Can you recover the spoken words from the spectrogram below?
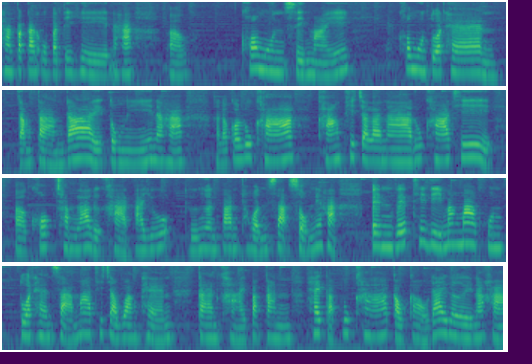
ธรรม์ประกันอุบัติเหตุนะคะข้อมูลสินไหม ข้อมูลตัวแทน ต่างๆได้ตรงนี้นะคะ แล้วก็ลูกค้าค้างพิจารณาลูกค้าที่ครบชำระหรือขาดอายุ หรือเงินปันผลสะสมเนี่ยค่ะ เป็นเว็บที่ดีมากๆ คุณตัวแทนสามารถที่จะวางแผนการขายประกันให้กับลูกค้าเก่าๆได้เลยนะคะ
